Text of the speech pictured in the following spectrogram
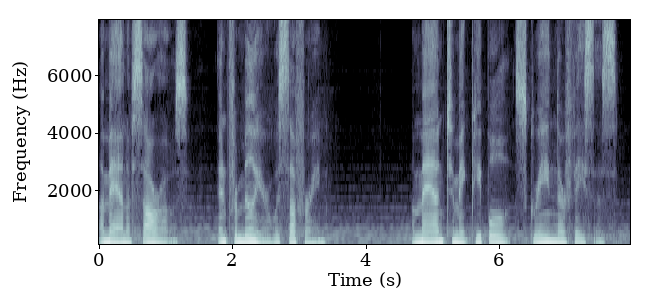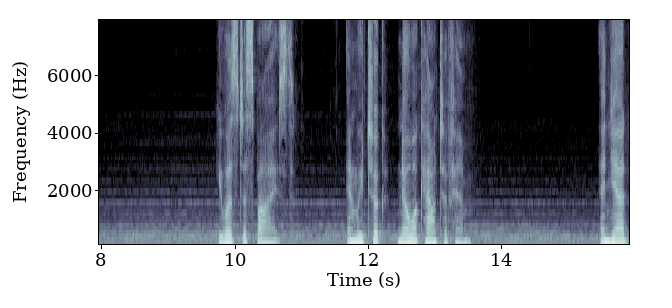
a man of sorrows and familiar with suffering, a man to make people screen their faces. He was despised, and we took no account of him. And yet,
